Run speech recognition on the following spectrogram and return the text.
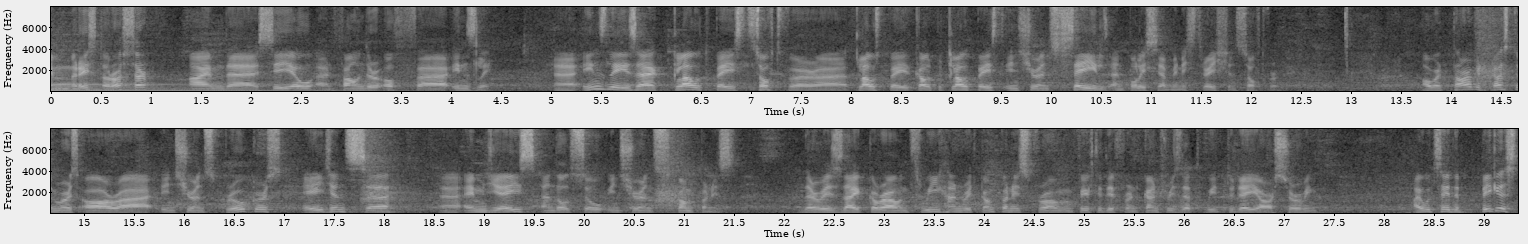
Risto Rossar. I'm the CEO and founder of uh, Insly. Uh, is a cloud-based software, uh, cloud-based, cloud-based insurance sales and policy administration software. Our target customers are uh, insurance brokers, agents, uh, uh, MGAs and also insurance companies. There is like around 300 companies from 50 different countries that we today are serving. I would say the biggest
